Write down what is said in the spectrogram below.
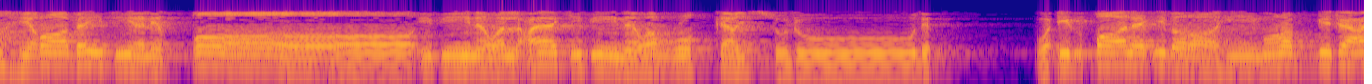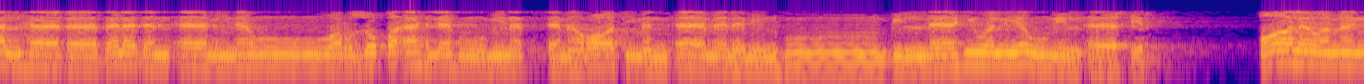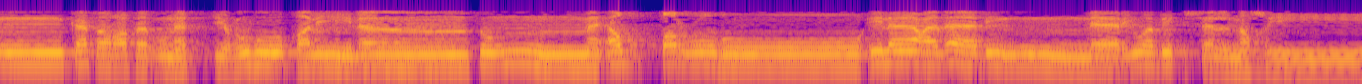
طَهِّرَا بَيْتِيَ لِلطَّائِفِينَ وَالْعَاكِفِينَ وَالرُّكَّعِ السُّجُودِ. وَإِذْ قَالَ إِبْرَاهِيمُ رَبِّ اجْعَلْ هَذَا بَلَدًا آمِنًا وَارْزُقْ أَهْلَهُ مِنَ الثَّمَرَاتِ مَنْ آمَنَ مِنْهُمْ بِاللَّهِ وَالْيَوْمِ الْآخِرِ. قَالَ وَمَنْ كَفَرَ فَأُمَتِّعُهُ قَلِيلًا ثُمَّ أَضْطَرُّهُ إِلَى عَذَابِ النَّارِ وَبِئْسَ الْمَصِيرُ.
